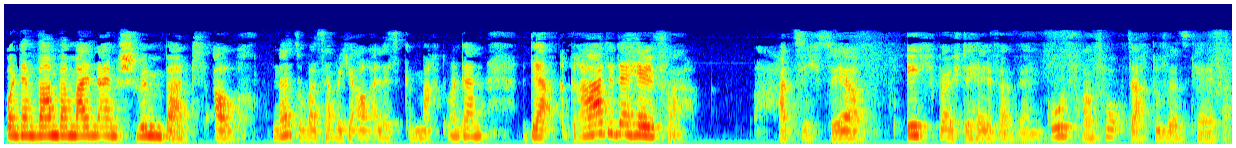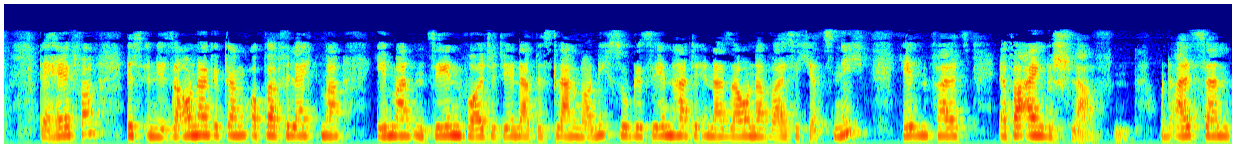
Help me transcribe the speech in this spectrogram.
und dann waren wir mal in einem Schwimmbad auch. Ne? Sowas habe ich ja auch alles gemacht. Und dann der gerade der Helfer hat sich sehr ich möchte Helfer werden. Gut, Frau Vogt sagt, du wirst Helfer. Der Helfer ist in die Sauna gegangen, ob er vielleicht mal jemanden sehen wollte, den er bislang noch nicht so gesehen hatte in der Sauna, weiß ich jetzt nicht. Jedenfalls, er war eingeschlafen. Und als dann,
